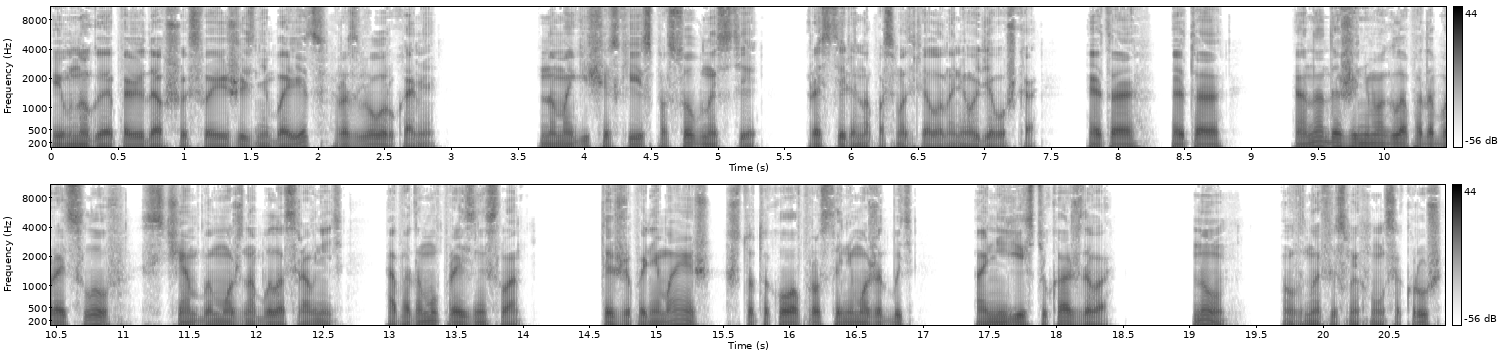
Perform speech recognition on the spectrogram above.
И многое повидавший в своей жизни боец развел руками. Но магические способности, растерянно посмотрела на него девушка, это... это... Она даже не могла подобрать слов, с чем бы можно было сравнить, а потому произнесла. «Ты же понимаешь, что такого просто не может быть? Они есть у каждого, «Ну», — вновь усмехнулся Круш,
